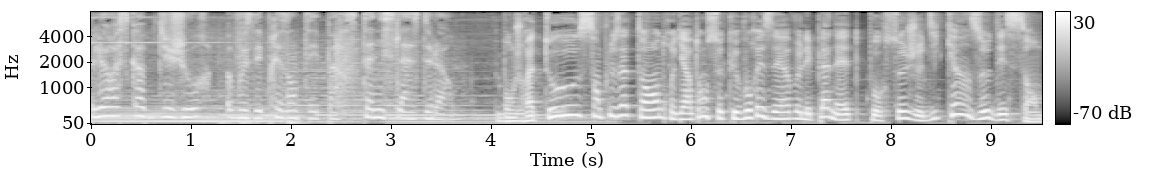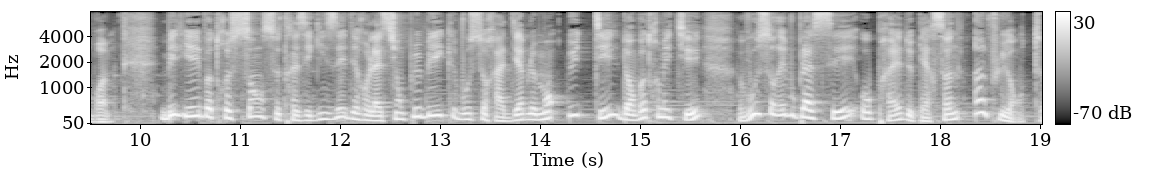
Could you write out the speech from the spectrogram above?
L'horoscope du jour vous est présenté par Stanislas Delorme. Bonjour à tous, sans plus attendre, regardons ce que vous réservent les planètes pour ce jeudi 15 décembre. Bélier, votre sens très aiguisé des relations publiques vous sera diablement utile dans votre métier, vous saurez vous placer auprès de personnes influentes.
